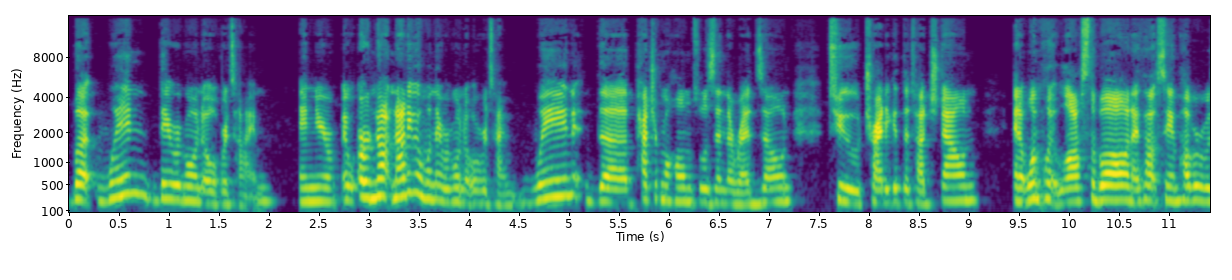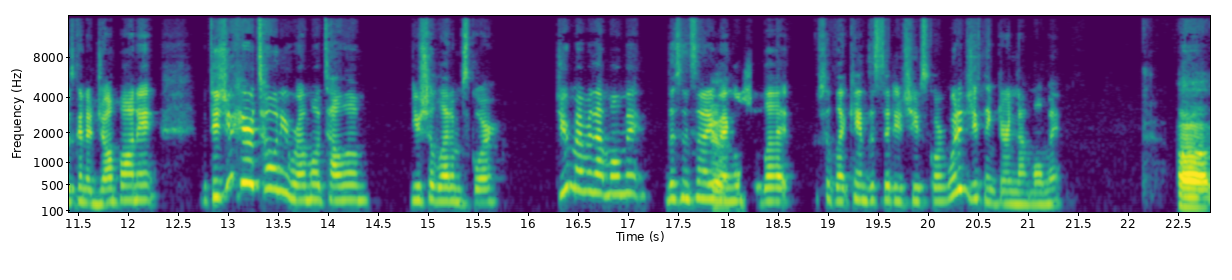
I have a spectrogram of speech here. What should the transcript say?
But when they were going to overtime, and you're or not not even when they were going to overtime, when the Patrick Mahomes was in the red zone to try to get the touchdown, and at one point lost the ball, and I thought Sam Hubbard was going to jump on it. Did you hear Tony Romo tell him you should let him score? Do you remember that moment? The Cincinnati yeah. Bengals should let should let Kansas City Chiefs score. What did you think during that moment? Uh,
